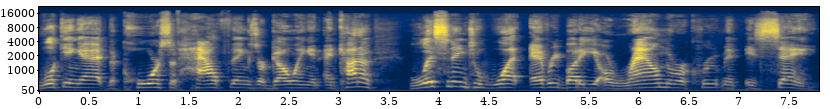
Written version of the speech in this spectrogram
looking at the course of how things are going, and, and kind of listening to what everybody around the recruitment is saying.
